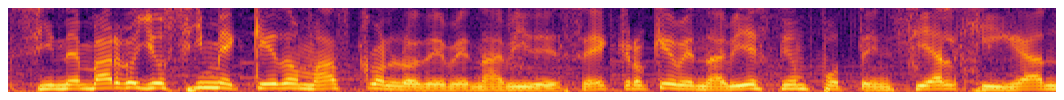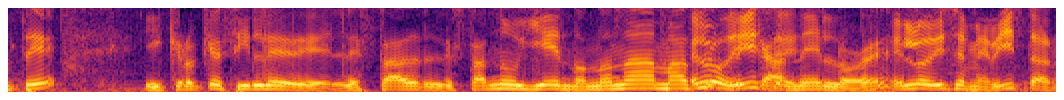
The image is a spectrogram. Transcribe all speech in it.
Sin embargo, yo sí me quedo más con lo de Benavides. ¿eh? Creo que Benavides tiene un potencial gigante. Y creo que sí le, le está, le están huyendo. No nada más Él lo dice. Canelo, ¿eh? Él lo dice, me evitan.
